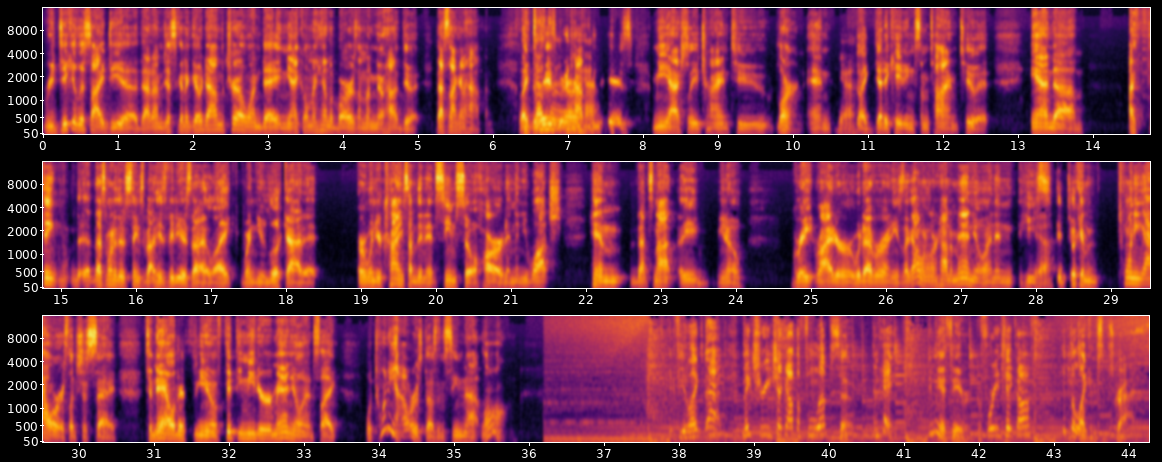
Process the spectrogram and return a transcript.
ridiculous idea that I'm just going to go down the trail one day and yank on my handlebars. I'm going to know how to do it. That's not going to happen. Like it the way it's going to happen, happen is me actually trying to learn and yeah. like dedicating some time to it. And um, I think th- that's one of those things about his videos that I like when you look at it or when you're trying something and it seems so hard and then you watch him that's not a, you know, great rider or whatever and he's like I want to learn how to manual and then he's yeah. it took him 20 hours, let's just say, to nail yeah. this, you know, 50 meter manual. And it's like, well, 20 hours doesn't seem that long. If you like that, make sure you check out the full episode. And hey, do me a favor before you take off, hit the like and subscribe.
